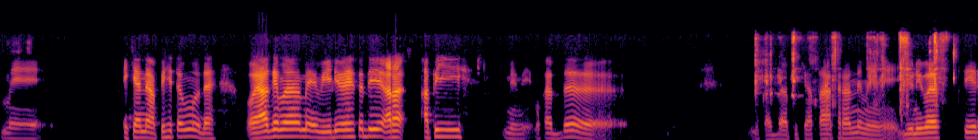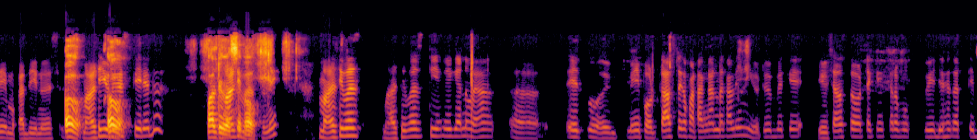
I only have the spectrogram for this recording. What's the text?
මේ එකන්න අපි හිතමු ද ඔයාගෙම මේ වීඩියෝ එකදී අර අපි මොකක්ද මොකක්ද අපි කතා කරන්න? මේ යුනිවර්ස් තේරේ මොකද මල්ටි තේරෙද මල්ටිවස් මල්ටිවස් තේරේ ගැන ඔයා මේ පොඩ්කාස්ට එක පටන්ගන්න කලින් YouTube එක යුෂන්ස්තෝට එක කරපු වීඩියහකත් තිබ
